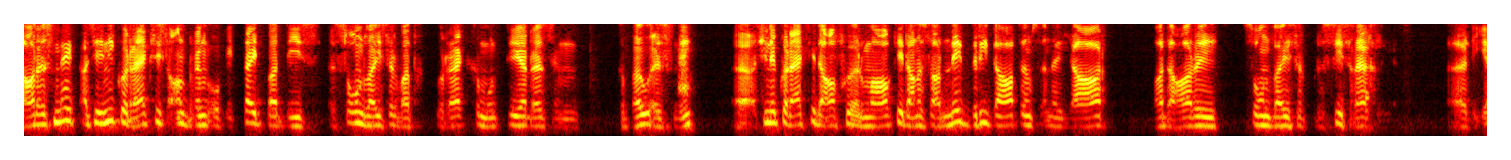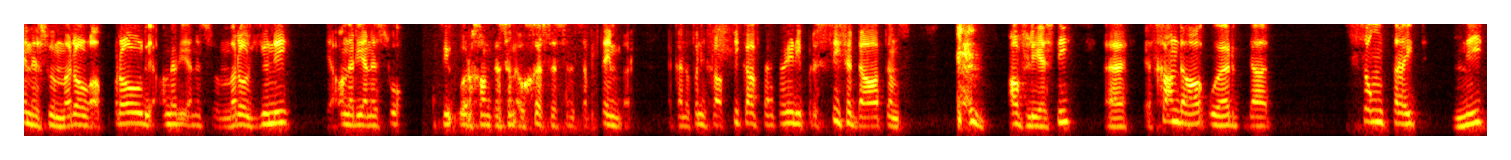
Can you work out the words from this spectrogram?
daar is net as jy nie korreksies aanbring op die tyd wat die sonwyser wat korrek gemonteer is en gebou is nie uh, as jy 'n korreksie daarvoor maak jy dan is daar net 3 datums in 'n jaar wat daardie sonwyser presies reg lees. Uh, die een is so middel April, die ander een is so middel Junie, die ander een is so op die oorgang tussen Augustus en September. Ek kan nou van die grafiek af kan ek nou nie die presiese datums aflees nie. Uh dit gaan daaroor dat sontyd nie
